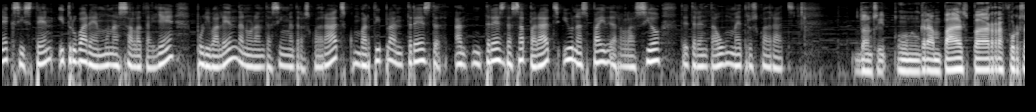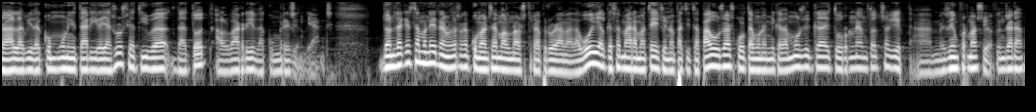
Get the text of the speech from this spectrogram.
inexistent, hi trobarem una sala taller polivalent de 95 metres quadrats, convertible en tres de, en tres de separats i un espai de relació de 31 metres quadrats. Doncs sí, un gran pas per reforçar la vida comunitària i associativa de tot el barri de Congrés Indians. Doncs d'aquesta manera nosaltres comencem el nostre programa d'avui. El que fem ara mateix una petita pausa, escoltem una mica de música i tornem tot seguit amb més informació. Fins ara.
